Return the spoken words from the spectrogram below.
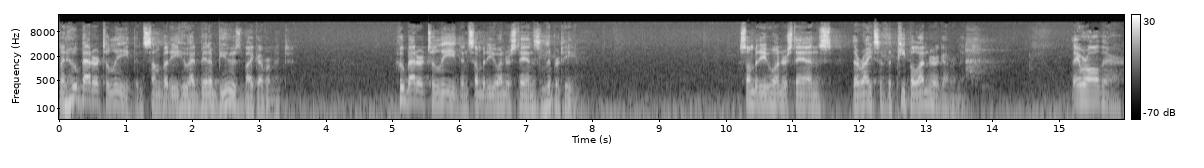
And who better to lead than somebody who had been abused by government? Who better to lead than somebody who understands liberty? Somebody who understands the rights of the people under a government. They were all there.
